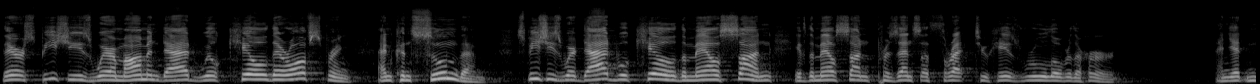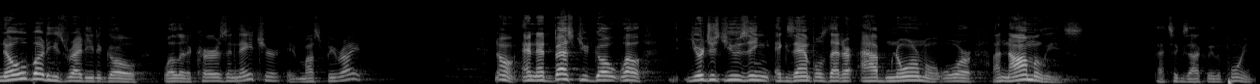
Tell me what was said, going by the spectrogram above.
There are species where mom and dad will kill their offspring and consume them. Species where dad will kill the male son if the male son presents a threat to his rule over the herd. And yet nobody's ready to go, well, it occurs in nature, it must be right. No, and at best you'd go, well, you're just using examples that are abnormal or anomalies. That's exactly the point.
